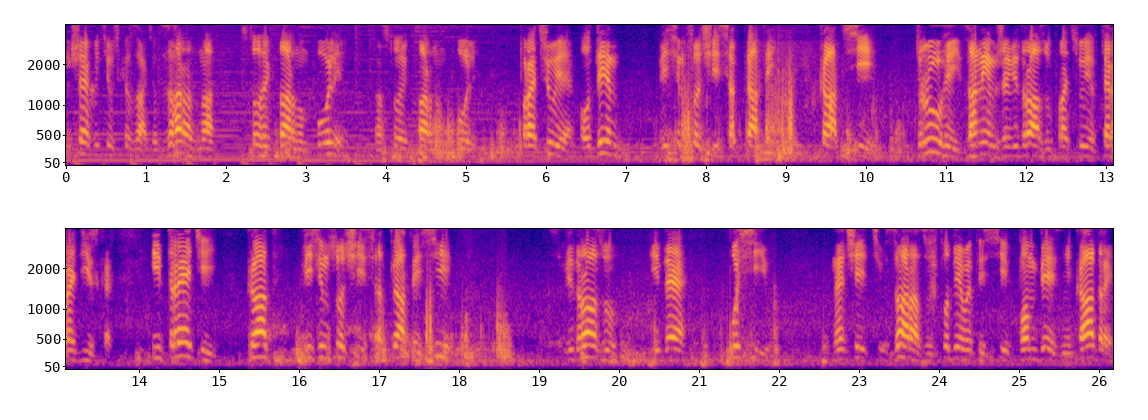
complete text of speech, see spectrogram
Якщо я хотів сказати, от зараз на 100 гектарному полі, на 100 гектарному полі працює один 865 кат Сі, другий за ним же відразу працює в терадісках. І третій кат 865 Сі відразу йде посів. Значить, зараз ви подивитесь ці бомбезні кадри.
